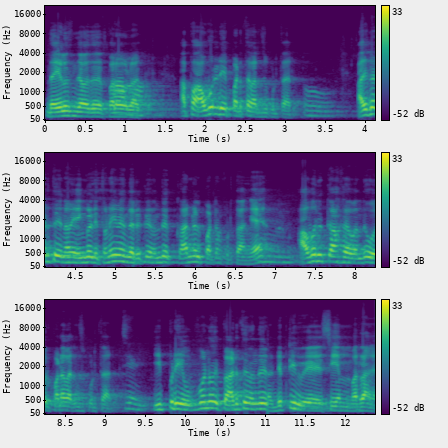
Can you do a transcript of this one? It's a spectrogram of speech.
இந்த எழுபத்தஞ்சாவது பல விழாக்கு. அப்போ அவருடைய படத்தை வரைஞ்சு கொடுத்தாரு. அதுக்கடுத்து நான் எங்களுடைய துணைவேந்தருக்கு வந்து கர்னல் பட்டம் கொடுத்தாங்க. அவருக்காக வந்து ஒரு படம் வரைஞ்சு கொடுத்தாரு. இப்படி ஒவ்வொன்றும் இப்போ அடுத்து வந்து டெப்டி சிஎம் வர்றாங்க.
